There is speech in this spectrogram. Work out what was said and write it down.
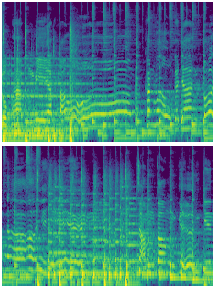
ลมหักเมียเตาขันเมากระยานก็ได้ยินจำต้องเกินกิน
